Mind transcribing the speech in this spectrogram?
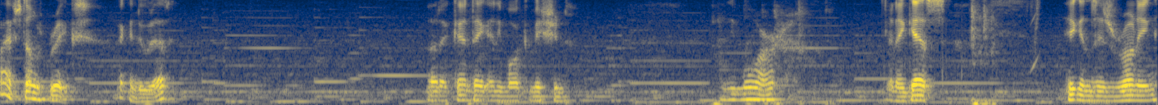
Five stones bricks. I can do that. But I can't take any more commission anymore. And I guess Higgins is running.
